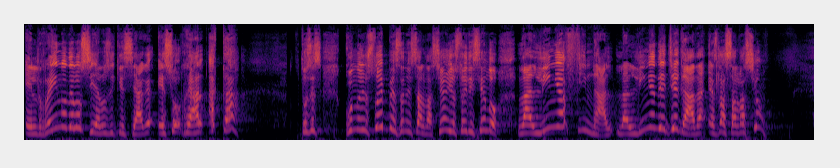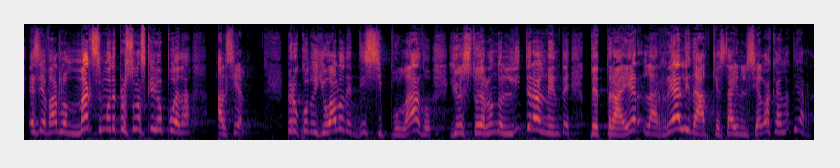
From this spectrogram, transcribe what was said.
el reino de los cielos y que se haga eso real acá. Entonces, cuando yo estoy pensando en salvación, yo estoy diciendo, la línea final, la línea de llegada es la salvación. Es llevar lo máximo de personas que yo pueda al cielo. Pero cuando yo hablo de discipulado, yo estoy hablando literalmente de traer la realidad que está en el cielo acá en la tierra.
